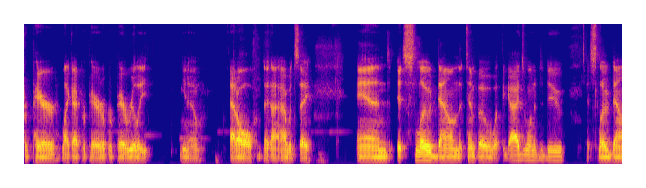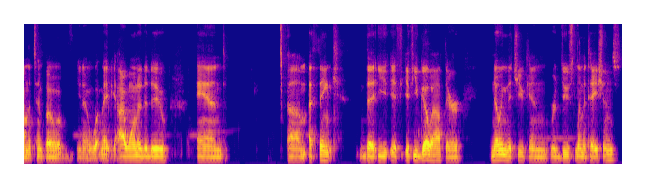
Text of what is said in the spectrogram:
prepare like I prepared or prepare really, you know, at all, I, I would say. And it slowed down the tempo of what the guides wanted to do. It slowed down the tempo of, you know, what maybe I wanted to do. And um, I think that you, if, if you go out there knowing that you can reduce limitations,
